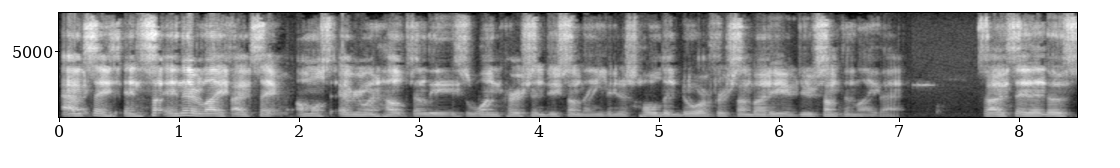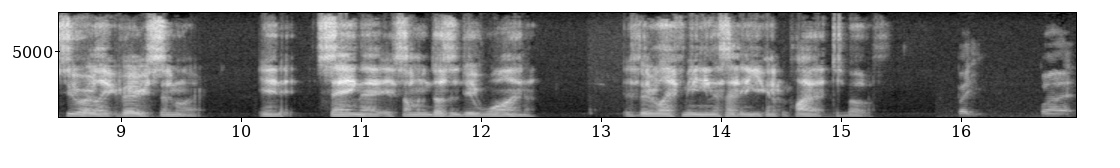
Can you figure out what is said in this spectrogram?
I would say in in their life, I'd say almost everyone helps at least one person do something, even just hold the door for somebody or do something like that. So I would say that those two are like very similar in saying that if someone doesn't do one, is their life meaningless? I think you can apply that to both. But, but,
